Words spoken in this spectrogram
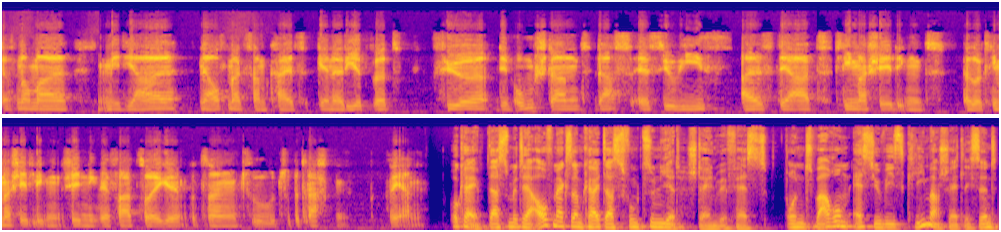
dass nochmal medial eine Aufmerksamkeit generiert wird für den Umstand, dass SUVs als derart klimaschädigend, also klimaschädigende Fahrzeuge sozusagen zu, zu betrachten wären. Okay, das mit der Aufmerksamkeit, das funktioniert, stellen wir fest. Und warum SUVs klimaschädlich sind,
